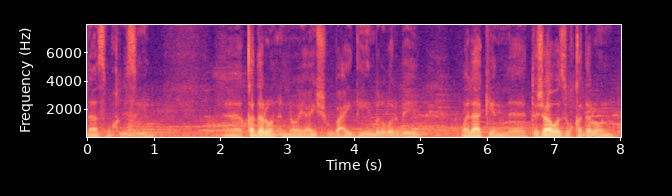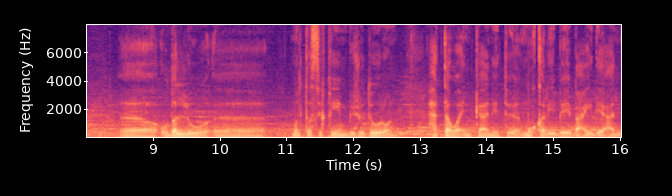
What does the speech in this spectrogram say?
ناس مخلصين. قدرهم إنه يعيشوا بعيدين بالغربة ولكن تجاوزوا قدرهم وظلوا ملتصقين بجذورهم حتى وإن كانت مو قريبة بعيدة عن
